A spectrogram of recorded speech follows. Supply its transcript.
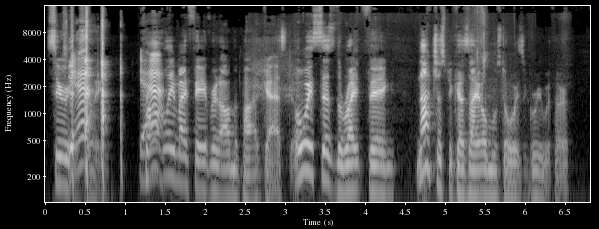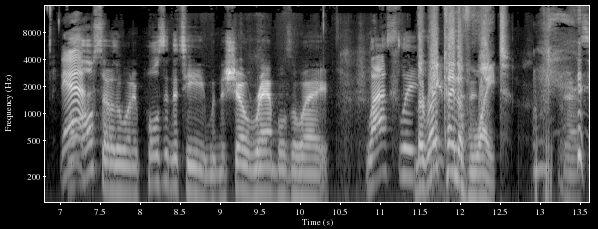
Seriously. yeah. Probably my favorite on the podcast. Always says the right thing, not just because I almost always agree with her. yeah. But also the one who pulls in the team when the show rambles away. Lastly, the right Dave kind of white. Yes.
